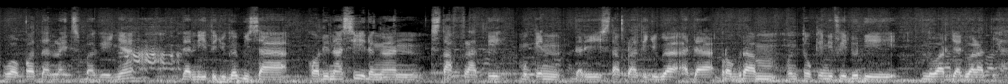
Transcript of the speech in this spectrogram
workout dan lain sebagainya. Dan itu juga bisa koordinasi dengan staff pelatih mungkin dari staff pelatih juga ada program untuk individu di luar jadwal latihan.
